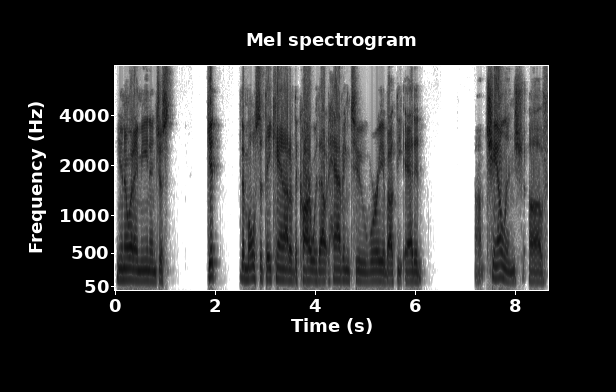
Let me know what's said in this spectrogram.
You know what I mean? And just get the most that they can out of the car without having to worry about the added um, challenge of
